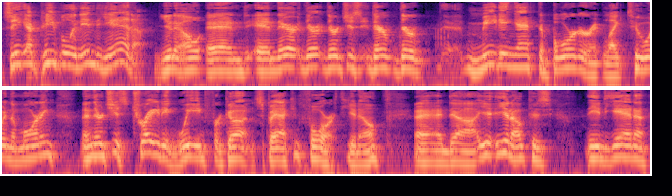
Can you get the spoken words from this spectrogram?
so you got people in Indiana, you know, and and they're they're they're just they're they're meeting at the border at like two in the morning, and they're just trading weed for guns back and forth, you know, and uh, you, you know because Indiana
